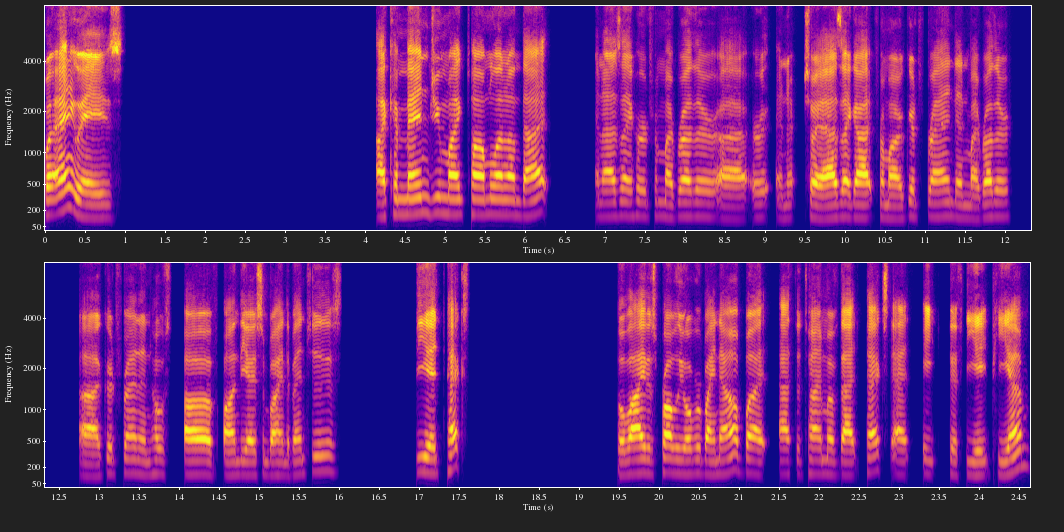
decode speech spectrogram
But anyways I commend you, Mike Tomlin, on that. And as I heard from my brother, uh, er, and uh, sorry, as I got from our good friend and my brother, uh, good friend and host of On the Ice and Behind the Benches, via text. The live is probably over by now, but at the time of that text at 8:58 p.m.,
